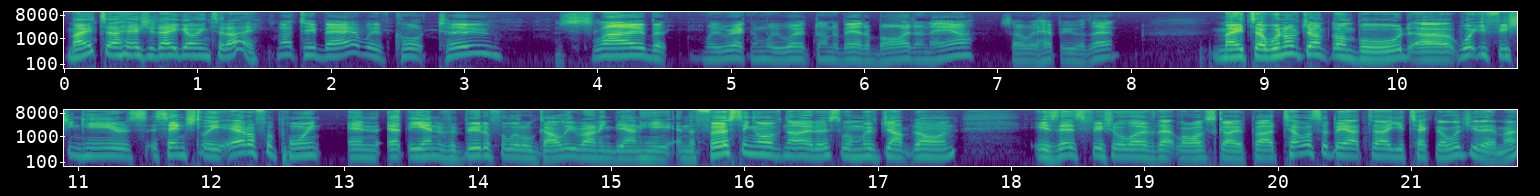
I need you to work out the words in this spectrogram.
Mate, uh, how's your day going today? Not too bad. We've caught two. It's slow, but we reckon we worked on about a bite an hour, so we're happy with that. Mate, uh, when I've jumped on board, uh, what you're fishing here is essentially out off a point and at the end of a beautiful little gully running down here. And the first thing I've noticed when we've jumped on is there's fish all over that Livescope. Uh, tell us about uh, your technology there, mate.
